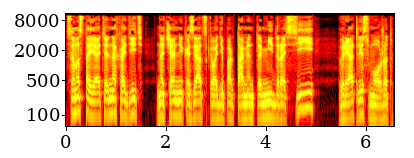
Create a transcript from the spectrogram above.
Самостоятельно ходить начальник азиатского департамента МИД России вряд ли сможет,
